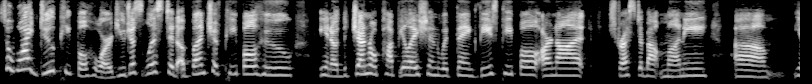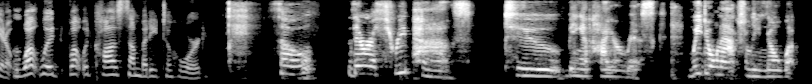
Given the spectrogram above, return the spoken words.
So, why do people hoard? You just listed a bunch of people who, you know, the general population would think these people are not stressed about money. Um, you know, what would what would cause somebody to hoard? So, there are three paths to being at higher risk. We don't actually know what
